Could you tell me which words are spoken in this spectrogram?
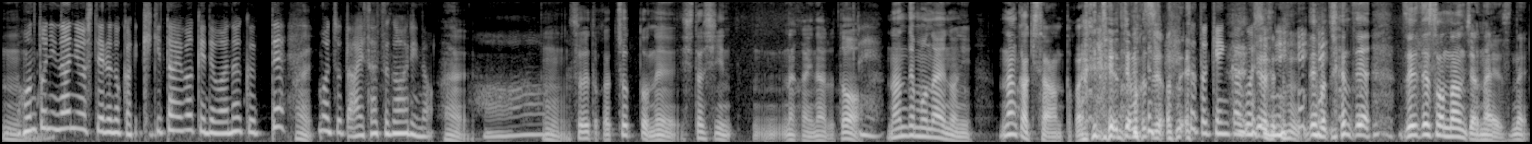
うん、本当に何をしているのか聞きたいわけではなくて、はい、もうちょっと挨拶代わりの。はい、うん、それとかちょっとね親しい仲になると、ええ、何でもないのになんかきさんとか言ってますよね。ちょっと喧嘩越しに。でも全然全然そんなんじゃないですね、うん、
